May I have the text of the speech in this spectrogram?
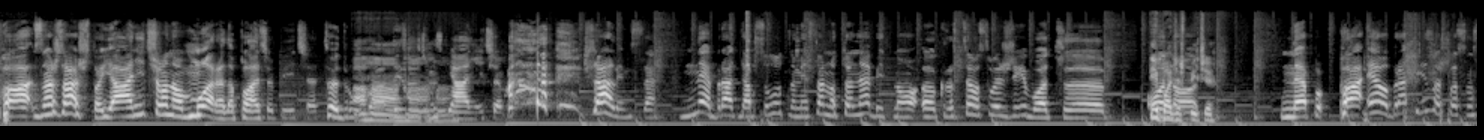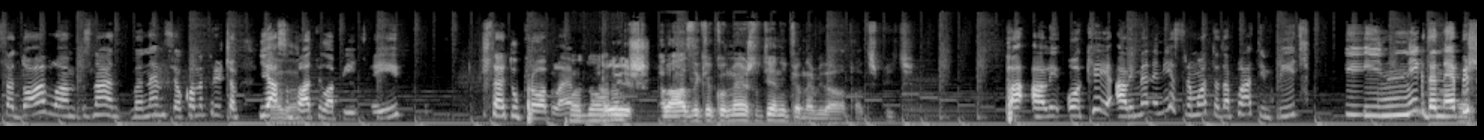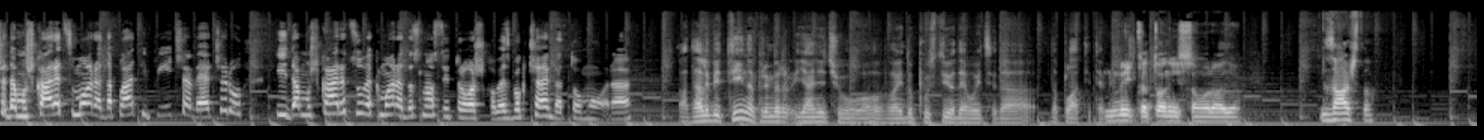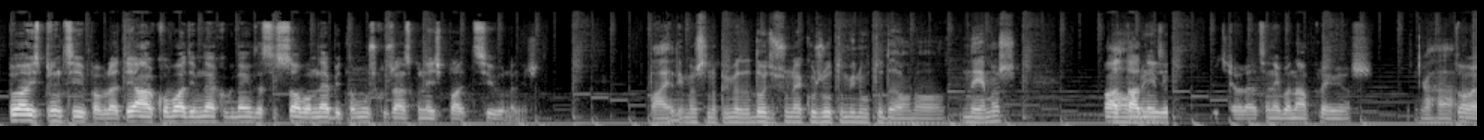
Pa, znaš zašto? Janjić, ono, mora da plaća piće. To je drugo, Aha, da izađem s. Janjićem. Šalim se. Ne, brate, apsolutno mi je stvarno to nebitno. uh, kroz ceo svoj život... uh, Ti ono, plaćaš piće. Ne, pa evo, brate, izašla sam sa Dovlom, zna, Nemci o kome pričam, ja Da, sam da. platila piće i... Šta je tu problem? Pa Da dobro. vidiš, razlika kod mene što ti ja nikad ne bi dala platiš piće. Pa, ali, okej, ali mene nije sramota da platim piće i, nigde ne piše da muškarac mora da plati piće večeru i da muškarac uvek mora da snosi troškove. Zbog čega to mora? A da li bi ti, na primjer, Janjiću, ovaj, dopustio devojci da, da plati tebi? Nikad to nisam uradio. Zašto? To je iz principa, brate. Ja ako vodim nekog negde sa sobom, nebitno mušku, žensku, neće platiti sigurno ništa. Pa ili imaš, na primjer, da dođeš u neku žutu minutu da ono, nemaš. Pa tad ovaj, ne izađe piće, brate, nego napravim još. Aha, To me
